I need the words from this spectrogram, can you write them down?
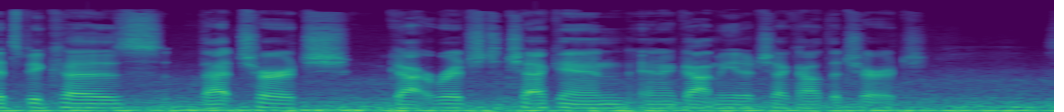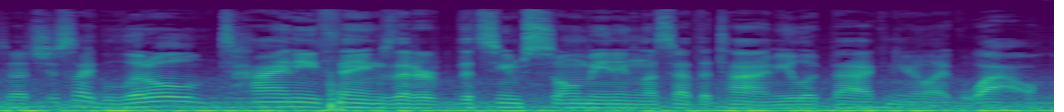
it's because that church got Rich to check in, and it got me to check out the church. So it's just like little tiny things that are that seem so meaningless at the time. You look back and you're like, wow,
